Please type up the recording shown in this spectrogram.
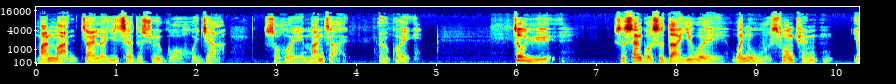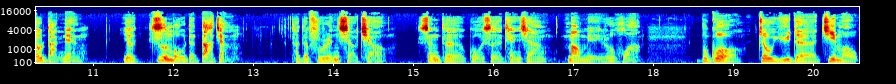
满满载了一车的水果回家，所谓满载而归。周瑜是三国时代一位文武双全、有胆量、有智谋的大将。他的夫人小乔生得国色天香、貌美如花。不过，周瑜的计谋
